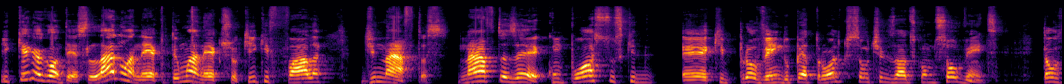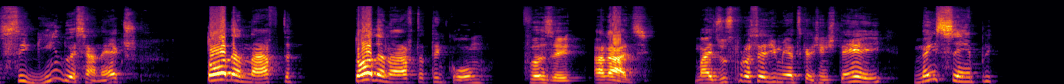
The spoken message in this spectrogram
E o que, que acontece? Lá no anexo, tem um anexo aqui que fala de naftas. Naftas é compostos que é, que provém do petróleo que são utilizados como solventes. Então, seguindo esse anexo, toda nafta, toda nafta tem como fazer análise. Mas os procedimentos que a gente tem aí nem sempre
